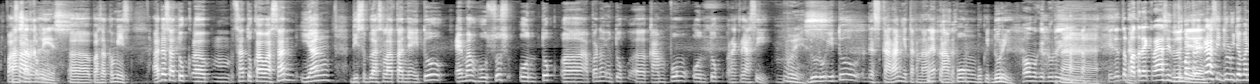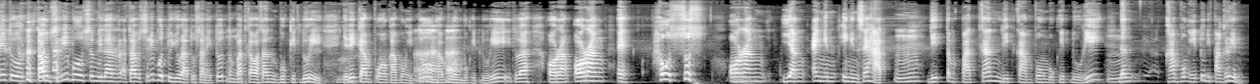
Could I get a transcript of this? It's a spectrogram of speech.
Pasar Kemis. eh, pasar Kemis. Ada satu mm, satu kawasan yang di sebelah selatannya itu emang khusus untuk eh, apa namanya untuk eh, kampung untuk rekreasi. Dulu itu sekarang kita kenalnya Kampung Bukit Duri. Oh Bukit Duri. Nah, itu tempat rekreasi dulunya. tempat ya? rekreasi dulu zaman itu tahun 1900 atau 1700-an itu tempat kawasan Bukit Duri. Jadi kampung-kampung itu, kampung Bukit Duri itulah orang-orang eh khusus orang yang ingin ingin sehat ditempatkan di kampung Bukit Duri dan kampung itu dipagerin.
